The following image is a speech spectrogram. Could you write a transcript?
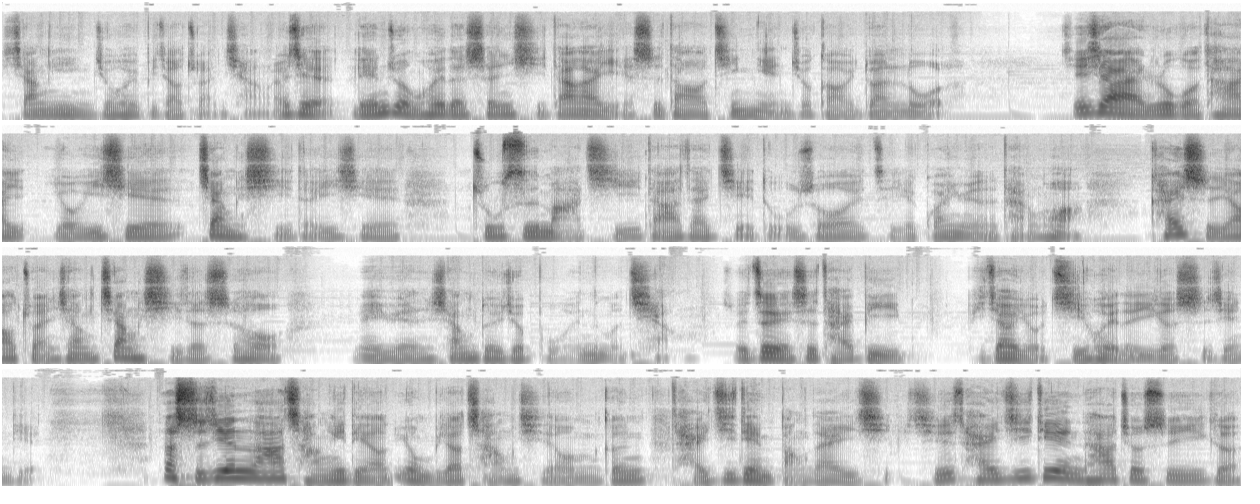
相应就会比较转强，而且联准会的升息大概也是到今年就告一段落了。接下来，如果它有一些降息的一些蛛丝马迹，大家在解读说这些官员的谈话。开始要转向降息的时候，美元相对就不会那么强，所以这也是台币比较有机会的一个时间点。那时间拉长一点，用比较长期的，我们跟台积电绑在一起。其实台积电它就是一个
